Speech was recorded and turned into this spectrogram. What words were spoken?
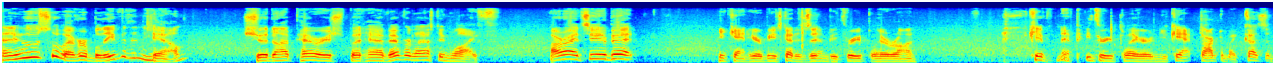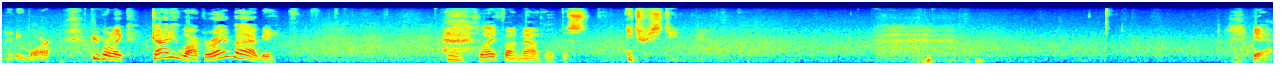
That whosoever believeth in him should not perish but have everlasting life. All right, see you in a bit. He can't hear me. He's got his MP3 player on. Give an MP3 player and you can't talk to my cousin anymore. People are like, God, he walked right by me. Life on Mount Hope is interesting. Yeah.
